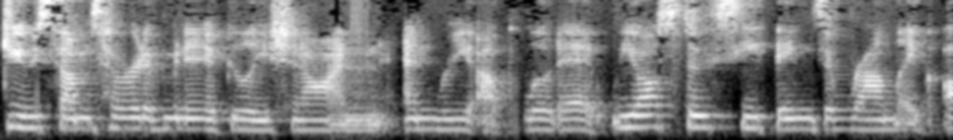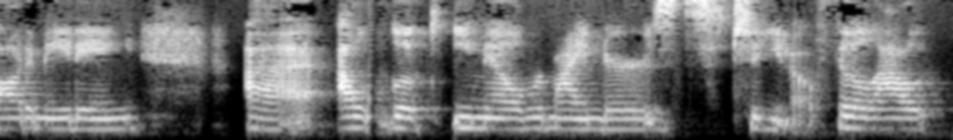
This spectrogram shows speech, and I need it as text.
Do some sort of manipulation on and re upload it. We also see things around like automating uh, Outlook email reminders to, you know, fill out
